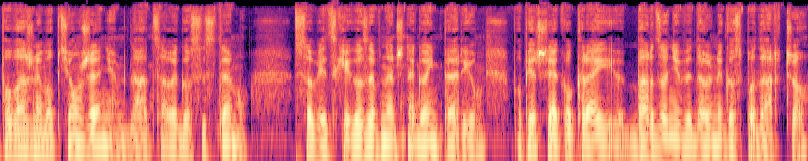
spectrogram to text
poważnym obciążeniem dla całego systemu sowieckiego zewnętrznego imperium. Po pierwsze jako kraj bardzo niewydolny gospodarczo,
